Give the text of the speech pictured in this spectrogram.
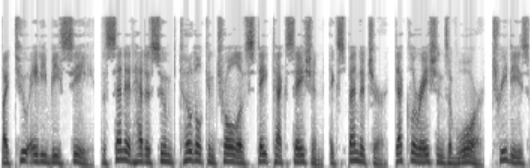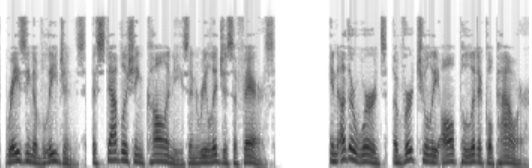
By 280 BC, the Senate had assumed total control of state taxation, expenditure, declarations of war, treaties, raising of legions, establishing colonies and religious affairs. In other words, a virtually all political power.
